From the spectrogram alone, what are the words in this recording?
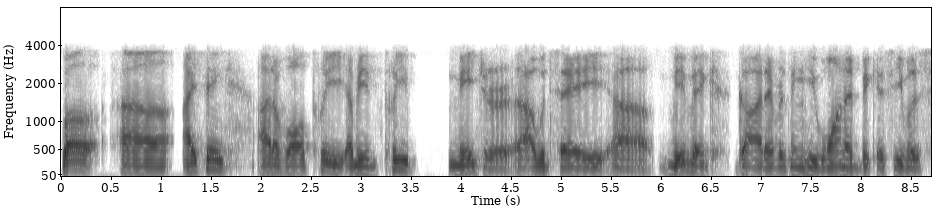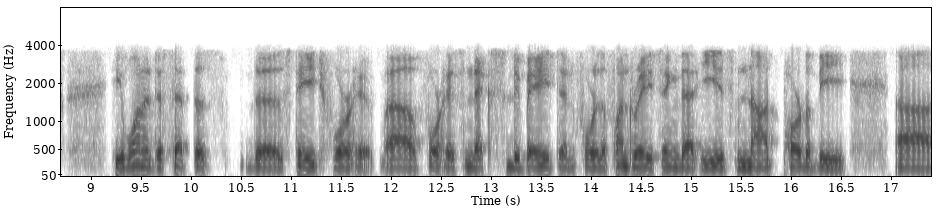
Well, uh, I think out of all three, I mean, three major. I would say uh, Vivek got everything he wanted because he was he wanted to set this the stage for him uh, for his next debate and for the fundraising that he is not part of the uh,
